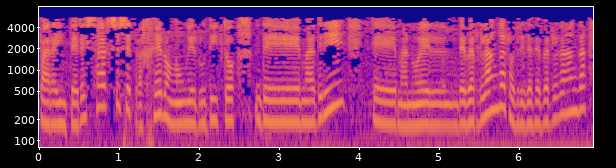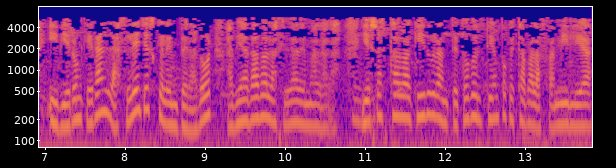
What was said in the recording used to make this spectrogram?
para interesarse, se trajeron a un erudito de Madrid, que Manuel de Berlanga, Rodríguez de Berlanga, y vieron que eran las leyes que el emperador había dado a la ciudad de Málaga. Y eso ha estado aquí durante todo el tiempo que estaba la familia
